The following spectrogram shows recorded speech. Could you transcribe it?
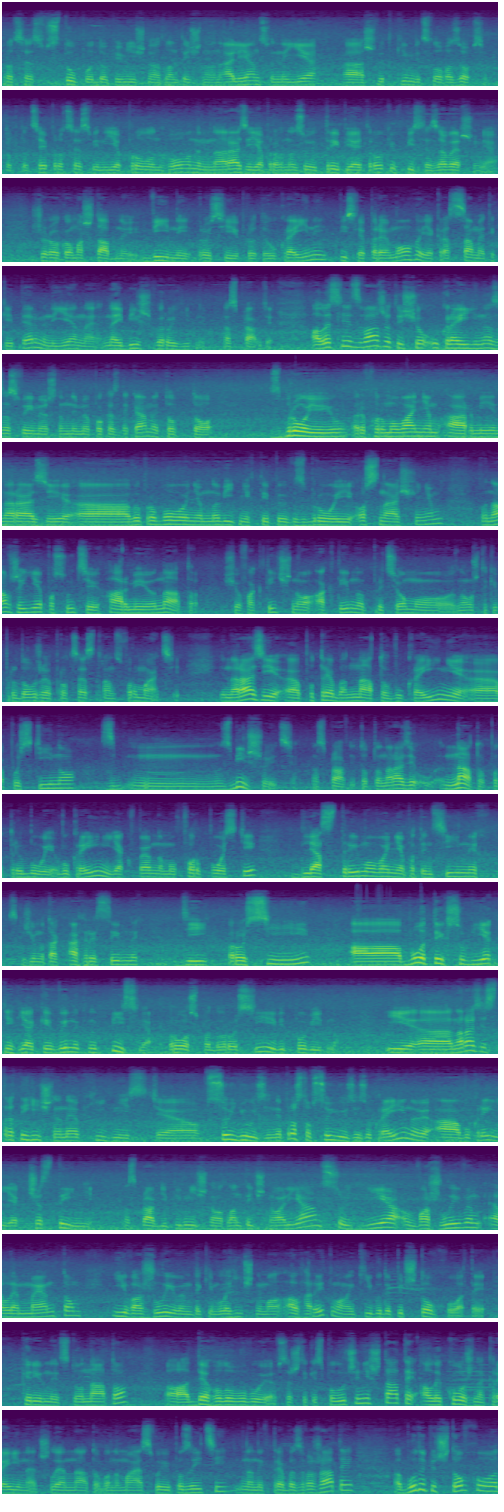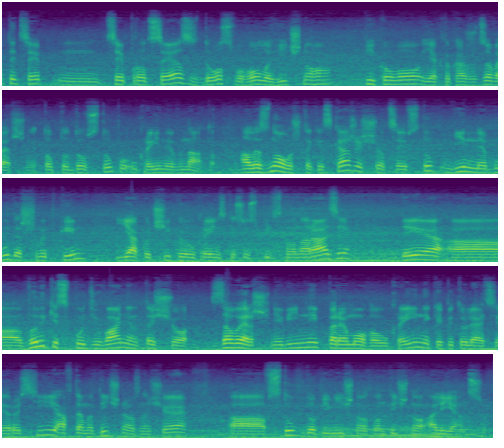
Процес вступу до Північно-Атлантичного альянсу не є швидким від слова зовсім. Тобто цей процес він є пролонгованим. Наразі я прогнозую 3-5 років після завершення широкомасштабної війни Росії проти України. Після перемоги, якраз саме такий термін є най- найбільш вирогідним насправді. Але слід зважити, що Україна за своїми основними показниками, тобто зброєю, реформуванням армії наразі, а, випробовуванням новітніх типів зброї, оснащенням, вона вже є по суті армією НАТО, що фактично активно при цьому знову ж таки продовжує процес трансформації. І наразі е, потреба НАТО в Україні е, постійно збільшується насправді. Тобто наразі НАТО потребує в Україні як в певному форпості для стримування потенційних, скажімо так, агресивних дій Росії або тих суб'єктів, які виникнуть після розпаду Росії відповідно. І е, наразі стратегічна необхідність е, в союзі, не просто в союзі з Україною, а в Україні як частині насправді Північно-Атлантичного альянсу є важливим елементом і важливим таким логічним алгоритмом, який буде підштовхувати керівництво НАТО, де головує все ж таки Сполучені Штати, але кожна країна, член НАТО, вона має свої позиції, на них треба зважати. Буде підштовхувати цей, цей процес до свого логічного пікового, як то кажуть, завершення, тобто до вступу України в НАТО. Але знову ж таки скаже, що цей вступ він не буде швидким, як очікує українське суспільство наразі, де а, великі сподівання на те, що завершення війни, перемога України, капітуляція Росії автоматично означає а, вступ до Північно-Атлантичного альянсу.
